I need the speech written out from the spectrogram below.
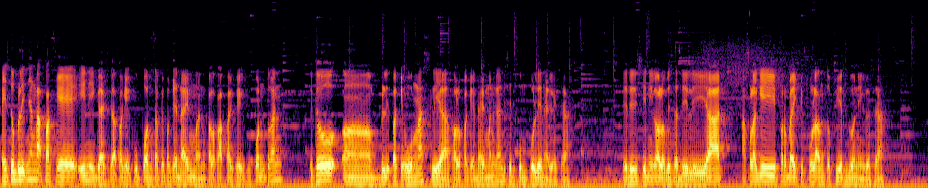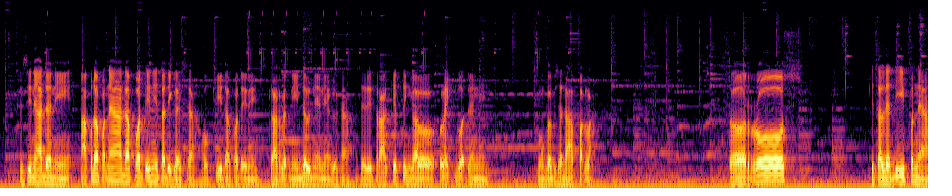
itu belinya nggak pakai ini guys nggak pakai kupon tapi pakai diamond. Kalau nggak pakai kupon tuh kan itu uh, beli pakai uang asli ya. Kalau pakai diamond kan bisa dikumpulin ya guys ya. Jadi di sini kalau bisa dilihat aku lagi perbaiki pula untuk Virgo nih guys ya. Di sini ada nih. Aku dapatnya dapat ini tadi guys ya. Oke dapat ini. Scarlet Needle nya nih ya guys ya. Jadi terakhir tinggal leg godnya nih. Semoga bisa dapat lah. Terus kita lihat di event ya.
